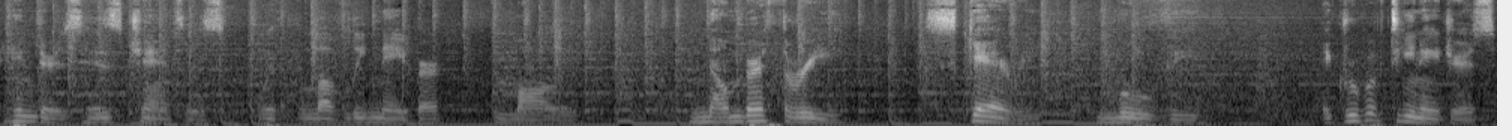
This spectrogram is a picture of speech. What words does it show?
hinders his chances with lovely neighbor Molly. Number 3 Scary Movie A group of teenagers,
